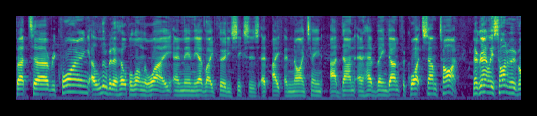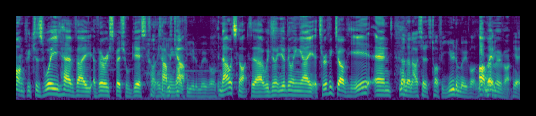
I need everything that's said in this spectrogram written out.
but uh, requiring a little bit of help along the way. And then the Adelaide 36ers at 8 and 19 are done and have been done for quite some time. Now, Grantley, it's time to move on because we have a, a very special guest coming it's time up. for you to move on. No, it's not. Uh, we're doing. You're doing a, a, terrific job here, and no, no, no. I said it's time for you to move on. Oh, me move on. Yeah.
